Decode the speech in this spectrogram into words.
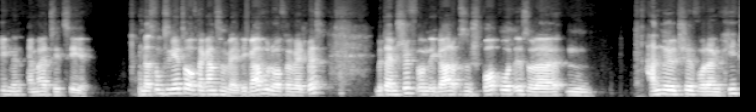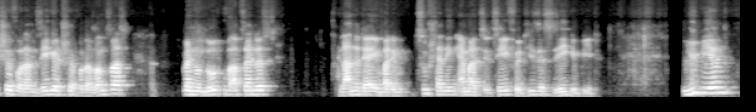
gegen den MRCC. Und das funktioniert so auf der ganzen Welt. Egal, wo du auf der Welt bist, mit deinem Schiff und egal, ob es ein Sportboot ist oder ein Handelsschiff oder ein Kriegsschiff oder ein Segelschiff oder sonst was. wenn du einen Notruf absendest, landet er eben bei dem zuständigen MRCC für dieses Seegebiet. Libyen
